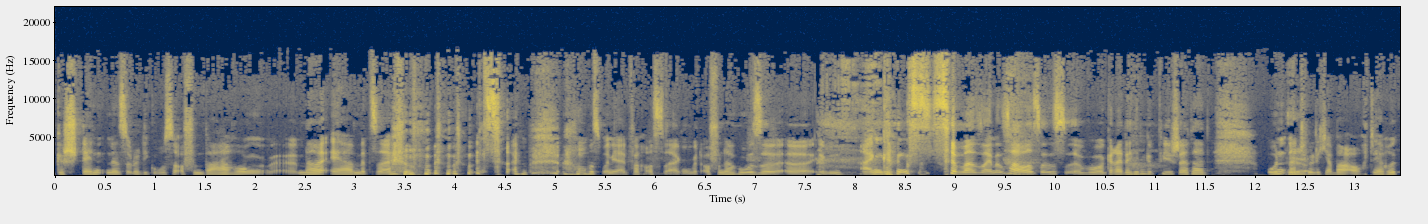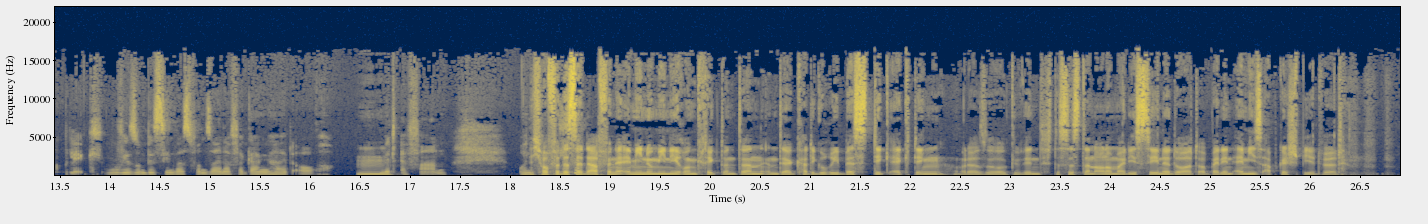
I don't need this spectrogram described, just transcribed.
Geständnis oder die große Offenbarung, äh, ne, er mit seinem, mit seinem, muss man ja einfach auch sagen, mit offener Hose äh, im Eingangszimmer seines Hauses, äh, wo er gerade hingepischert hat. Und natürlich ja. aber auch der Rückblick, wo wir so ein bisschen was von seiner Vergangenheit auch mhm. miterfahren. Und ich hoffe, dass er dafür eine Emmy-Nominierung kriegt und dann in der Kategorie Best Dick Acting oder so gewinnt. Das ist dann auch nochmal die Szene dort, ob bei den Emmys abgespielt wird.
